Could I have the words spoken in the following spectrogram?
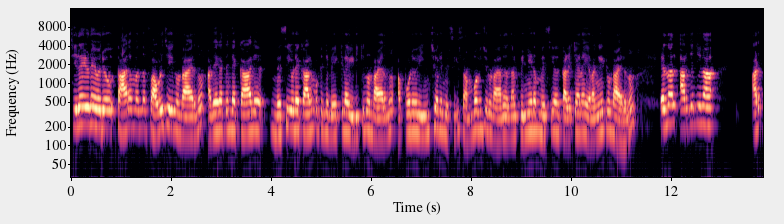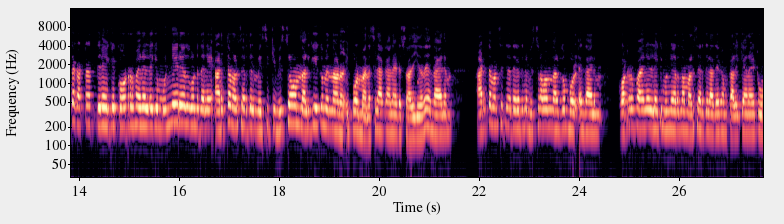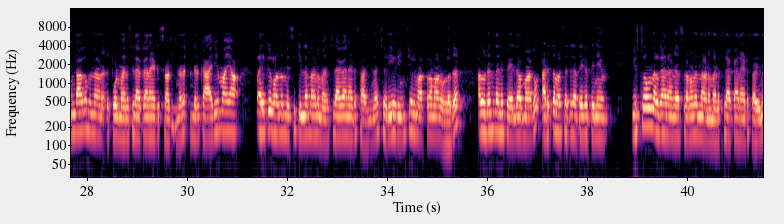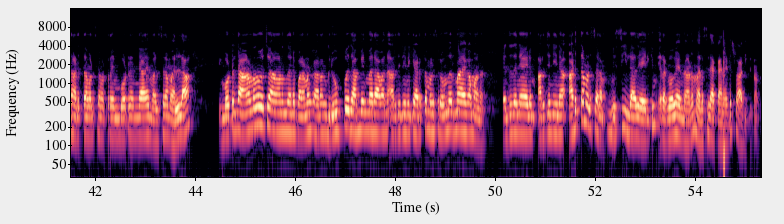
ചിലയുടെ ഒരു താരം വന്ന് ഫൗൾ ചെയ്യുന്നുണ്ടായിരുന്നു. അദ്ദേഹത്തിന്റെ കാൽ മെസ്സിയുടെ കാൽമുട്ടിന്റെ ബേക്കിലായി ഇടിക്കുന്നുണ്ടായിരുന്നു. അപ്പോൾ ഒരു ഇഞ്ചുറി മെസ്സിക്ക് സംഭവിച്ചിട്ടുണ്ടായിരുന്നു. എന്നാൽ പിന്നീട് മെസ്സി കളിക്കാനായി ഇറങ്ങിയിട്ടുണ്ടായിരുന്നു. എന്നാൽ അർജന്റീന അടുത്ത ഘട്ടത്തിലേക്ക് ക്വാർട്ടർ ഫൈനലിലേക്ക് മുന്നേറിയത് കൊണ്ട് തന്നെ അടുത്ത മത്സരത്തിൽ മെസ്സിക്ക് വിശ്രമം നൽകിയേക്കുമെന്നാണ് ഇപ്പോൾ മനസ്സിലാക്കാനായിട്ട് സാധിക്കുന്നത്. എന്തായാലും അടുത്ത മത്സരത്തിൽ അദ്ദേഹത്തിന് വിശ്രമം നൽകുമ്പോൾ എന്തായാലും ക്വാർട്ടർ ഫൈനലിലേക്ക് മുന്നേറുന്ന മത്സരത്തിൽ അദ്ദേഹം കളിക്കാനായിട്ട് ഉണ്ടാകുമെന്നാണ് ഇപ്പോൾ മനസ്സിലാക്കാനായിട്ട് സാധിക്കുന്നത്. എന്നാൽ കാര്യമായ പരിക്കുകളൊന്നും മെസ്സിക്കില്ലെന്നാണ് മനസ്സിലാക്കാനായിട്ട് സാധിക്കുന്നത്. ചെറിയൊരു ഇഞ്ചുറി മാത്രമാണ് ഉള്ളത് അതുടൻ തന്നെ ഫേലമാകും അടുത്ത മത്സരത്തിൽ അദ്ദേഹത്തിന് വിശ്രമം നൽകാനാണ് ശ്രമമെന്നാണ് മനസ്സിലാക്കാനായിട്ട് സാധിക്കുന്നത്. അടുത്ത മത്സരം അത്ര ഇമ്പോർട്ടന്റായ മത്സരമല്ല. ഇമ്പോർട്ടന്റ് ആണെന്ന് വെച്ചാൽ ആണെന്ന് തന്നെ പറയണം. കാരണം ഗ്രൂപ്പ് ചാമ്പ്യന്മാരാവാൻ അർജന്റീനയ്ക്ക് അടുത്ത മത്സരവും നിർണായകമാണ്. എന്തു തന്നെയായാലും അർജന്റീന അടുത്ത മത്സരം മെസ്സി ഇല്ലാതെയായിരിക്കും ഇറങ്ങുക എന്നാണ് മനസ്സിലാക്കാനായിട്ട് സാധിക്കുന്നത്.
